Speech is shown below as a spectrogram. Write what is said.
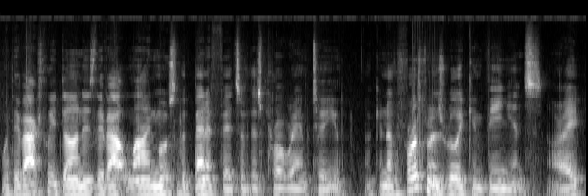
what they've actually done is they've outlined most of the benefits of this program to you. Okay, now the first one is really convenience, all right?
